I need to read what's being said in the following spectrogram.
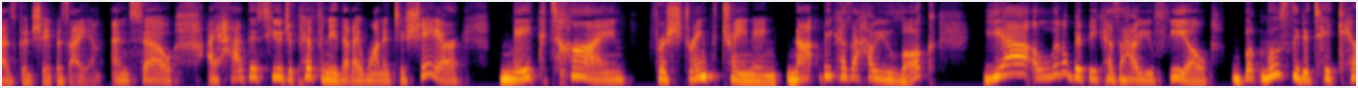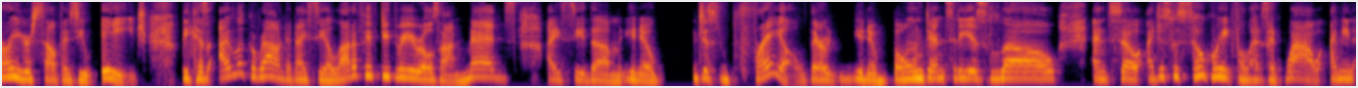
as good shape as I am. And so I had this huge epiphany that I wanted to share. Make time for strength training, not because of how you look. Yeah, a little bit because of how you feel, but mostly to take care of yourself as you age. Because I look around and I see a lot of 53 year olds on meds. I see them, you know, just frail. Their, you know, bone density is low. And so I just was so grateful. I was like, wow. I mean,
